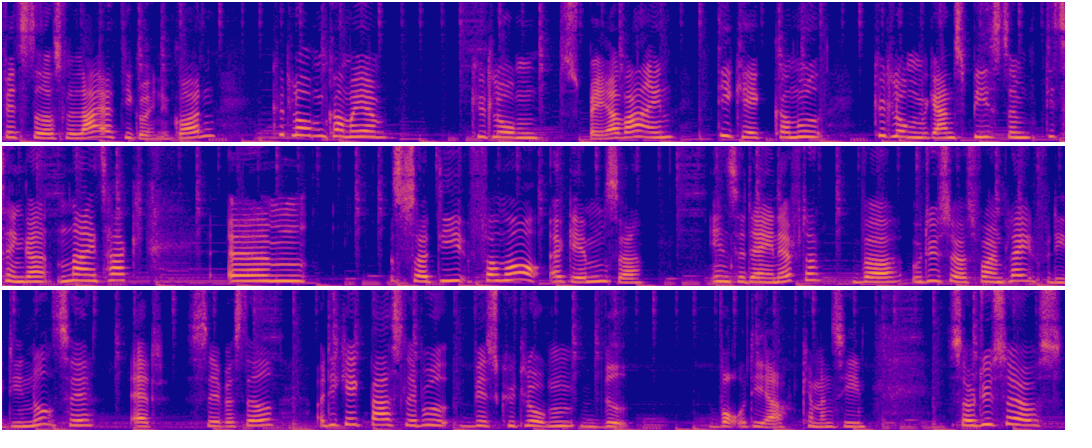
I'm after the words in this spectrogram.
fedt sted at slå lejr. De går ind i grotten. Kyklopen kommer hjem. Kyklopen spærrer vejen. De kan ikke komme ud. Kyklopen vil gerne spise dem. De tænker, nej tak. Øhm, så de formår at gemme sig indtil dagen efter, hvor Odysseus får en plan, fordi de er nødt til at slippe afsted. Og de kan ikke bare slippe ud, hvis kyklopen ved, hvor de er, kan man sige. Så Odysseus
